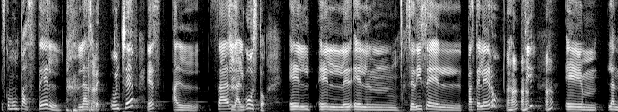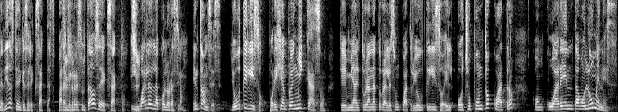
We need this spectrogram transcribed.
es como un pastel. Las re- un chef es al sal, Sí, al gusto. El, el- el, mm, se dice el pastelero, Ajá, ajá, ¿sí? ajá. Em, las medidas tienen que ser exactas para Sí, que sí. el resultado sea exacto. Sí. Igual es la coloración. Entonces, yo utilizo, por ejemplo, en mi caso, que mi altura natural es un 4, yo utilizo el 8.4 con 40 volúmenes,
